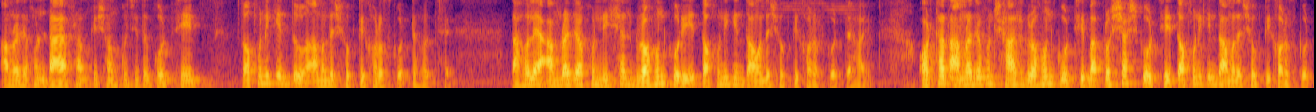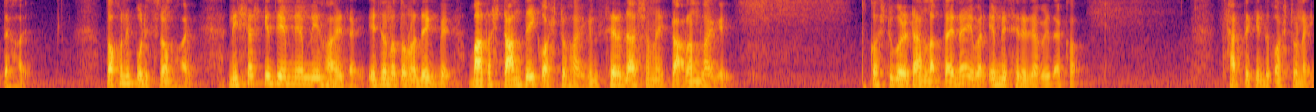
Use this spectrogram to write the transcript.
আমরা যখন ডায়াফ্রামকে সংকুচিত করছি, তখনই কিন্তু আমাদের শক্তি খরচ করতে হচ্ছে। তাহলে আমরা যখন নিঃশ্বাস গ্রহণ করি, তখনই কিন্তু আমাদের শক্তি খরচ করতে হয়। অর্থাৎ আমরা যখন শ্বাস গ্রহণ করছি বা প্রশ্বাস করছি, তখনই কিন্তু আমাদের শক্তি খরচ করতে হয়। তখনই পরিশ্রম হয়। নিঃশ্বাস কিন্তু এমনি এমনি হয়ে যায়। এজন্য তোমরা দেখবে, বাতাস টানতেই কষ্ট হয়, কিন্তু ছেড়ে দেওয়ার সময় একটু আরাম লাগে। কষ্ট করে টানলাম, তাই না? এবার এমনি ছেড়ে যাবে, দেখো। ছাড়তে কিন্তু কষ্ট নাই।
